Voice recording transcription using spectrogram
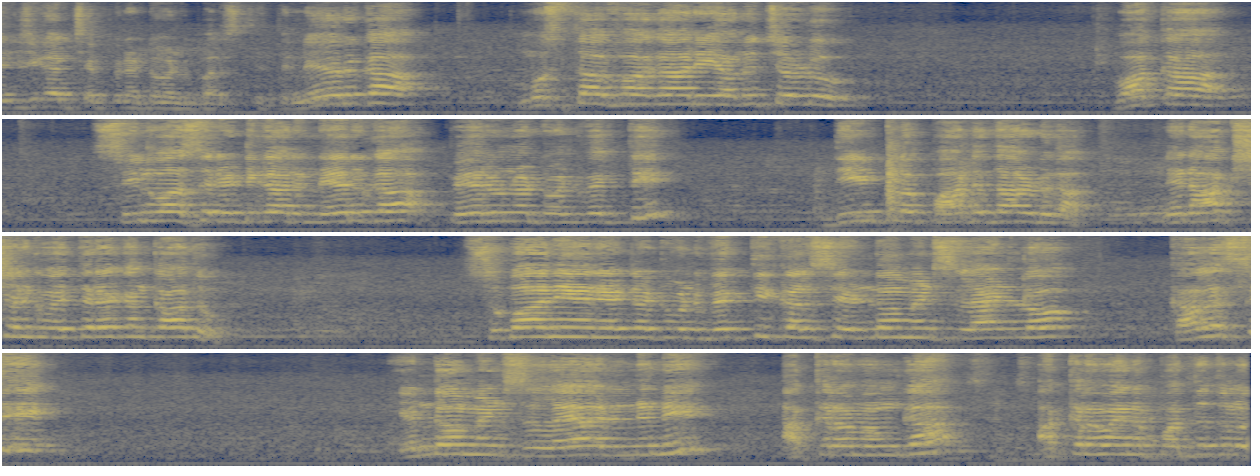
జడ్జి గారు చెప్పినటువంటి పరిస్థితి. నేరుగా ముస్తాఫా గారి అనుచరుడు వాకా శ్రీనివాసరెడ్డి గారు నేరుగా పేరున్నటువంటి వ్యక్తి దీంట్లో పాటదారుడుగా. నేను ఆక్షన్కి వ్యతిరేకం కాదు. సుబాని అనేటటువంటి వ్యక్తి కలిసి ఎండోమెంట్స్ ల్యాండ్లో కలిసి ఎండోమెంట్స్ ల్యాండ్ని అక్రమంగా అక్రమైన పద్ధతిలో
